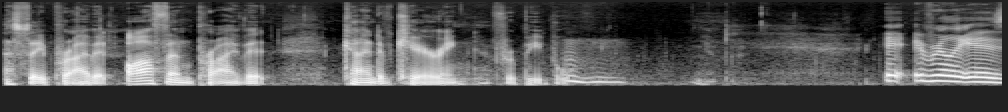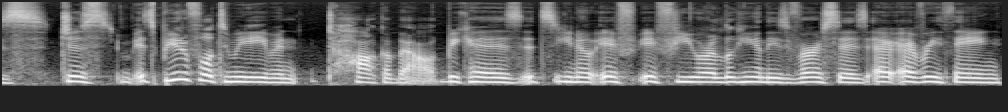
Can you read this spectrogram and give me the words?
I say private, often private kind of caring for people. It, it really is just it's beautiful to me to even talk about because it's you know if if you are looking at these verses everything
